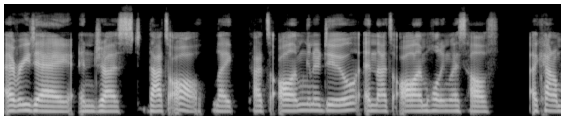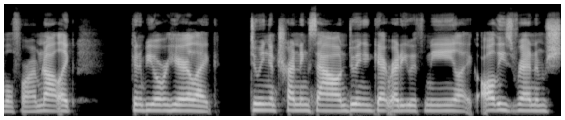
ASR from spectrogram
every day. And just that's all. Like, that's all I'm gonna do. And that's all I'm holding myself accountable for. I'm not like gonna be over here like doing a trending sound, doing a get ready with me, like all these random sh-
